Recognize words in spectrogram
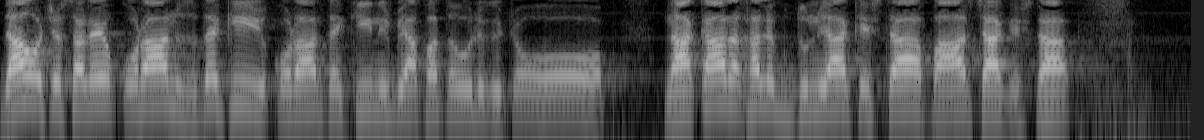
دا او چې سړی قران زده کی قران ته کینی بیا پته ولګي چې هو ناکار خلق دنیا کې شتا پار چا کې شتا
